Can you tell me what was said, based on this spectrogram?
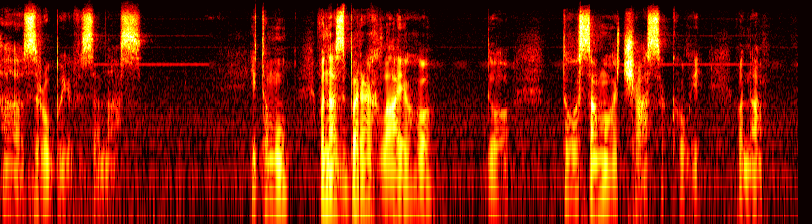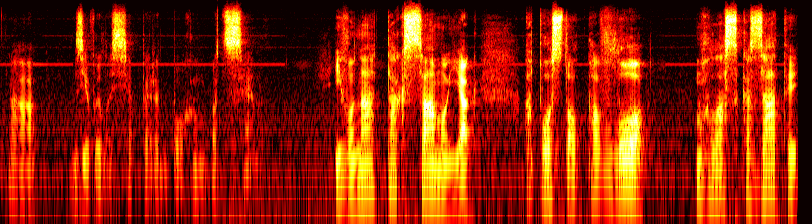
а, зробив за нас. І тому вона зберегла його до того самого часу, коли вона з'явилася перед Богом Отцем. І вона так само, як апостол Павло, могла сказати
